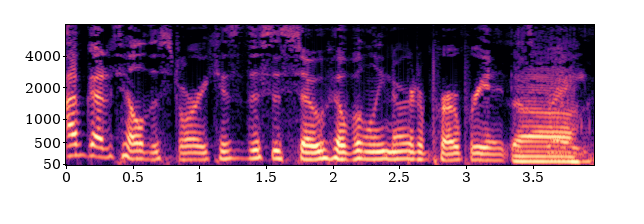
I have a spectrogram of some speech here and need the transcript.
I've got to tell the story because this is so hillbilly nerd appropriate. It's Uh, great.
